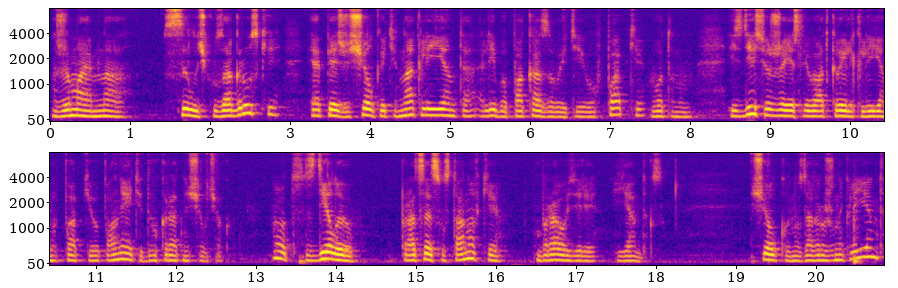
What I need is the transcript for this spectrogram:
нажимаем на ссылочку загрузки и опять же щелкаете на клиента, либо показываете его в папке, вот он. И здесь уже, если вы открыли клиент в папке, выполняете двукратный щелчок. Ну вот сделаю процесс установки в браузере Яндекс. Щелкаю на загруженный клиент.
